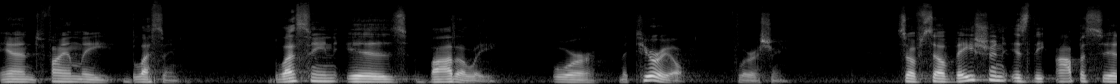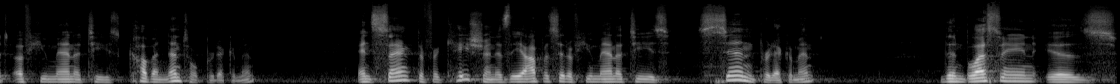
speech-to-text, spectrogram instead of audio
And finally, blessing. Blessing is bodily or material flourishing. So, if salvation is the opposite of humanity's covenantal predicament, and sanctification is the opposite of humanity's sin predicament, then blessing is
